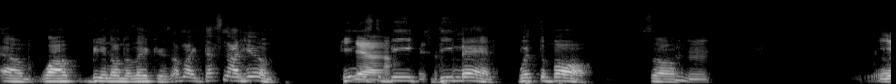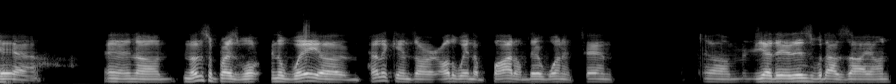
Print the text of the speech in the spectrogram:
um, while being on the Lakers. I'm like, that's not him. He needs to be the man with the ball. So Mhm. Yeah. And uh, another surprise, well, in a way, uh, Pelicans are all the way in the bottom. They're one and ten. Um, yeah, it is without Zion.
